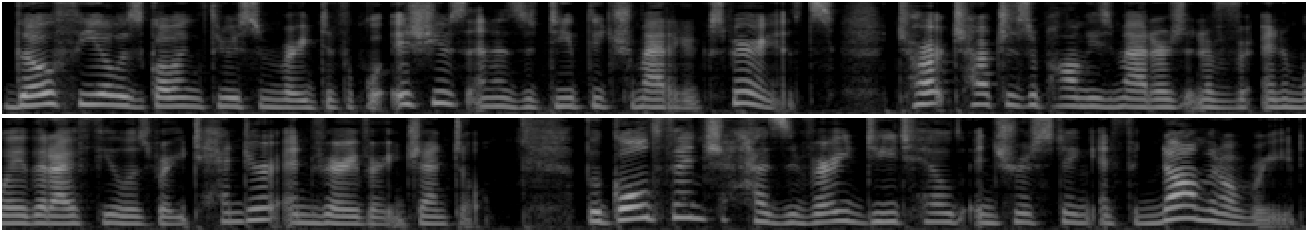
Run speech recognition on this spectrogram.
Though Theo is going through some very difficult issues and has a deeply traumatic experience, Tartt touches upon these matters in a, in a way that I feel is very tender and very, very gentle. The Goldfinch has a very detailed, interesting, and phenomenal read,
